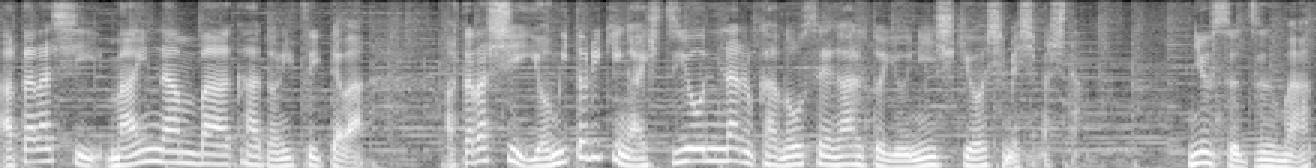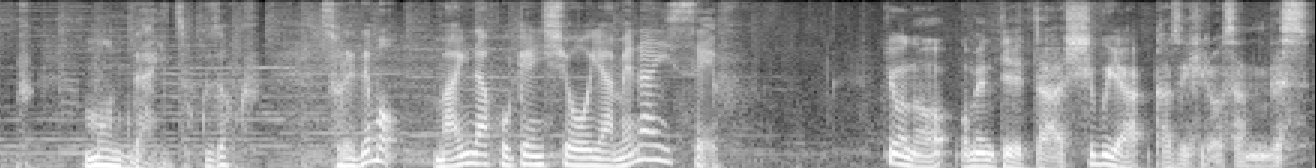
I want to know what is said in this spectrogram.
新しいマイナンバーカードについては新しい読み取り機が必要になる可能性があるという認識を示しました。ニュースズームアップ問題続々。それでもマイナ保険証をやめない政府。今日のコメンテーター渋谷和弘さんです。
